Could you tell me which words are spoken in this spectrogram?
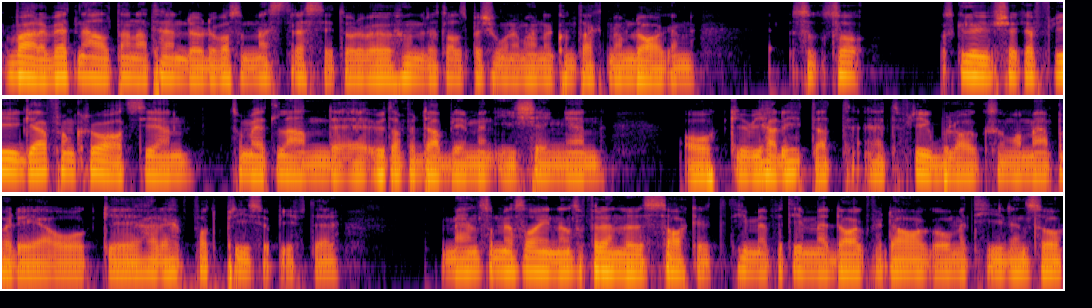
varvet när allt annat hände och det var som mest stressigt och det var hundratals personer man hade kontakt med om dagen, så, så skulle vi försöka flyga från Kroatien, som är ett land eh, utanför Dublin men i Schengen, och vi hade hittat ett flygbolag som var med på det och eh, hade fått prisuppgifter. Men som jag sa innan så förändrades saker timme för timme, dag för dag och med tiden så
